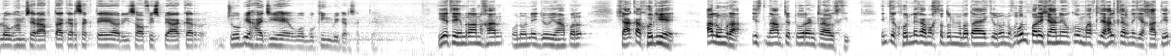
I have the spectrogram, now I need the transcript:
लोग हमसे रबता कर सकते हैं और इस ऑफ़िस पे आकर जो भी हाजी है वो बुकिंग भी कर सकते हैं। ये थे इमरान खान, उन्होंने जो यहाँ पर शाखा खोली है अल उम्रा इस नाम से टूर एंड ट्रैवल्स की। इनके खोलने का मकसद उन्होंने बताया कि उन्होंने उन परेशानियों को मसले हल करने की खातिर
